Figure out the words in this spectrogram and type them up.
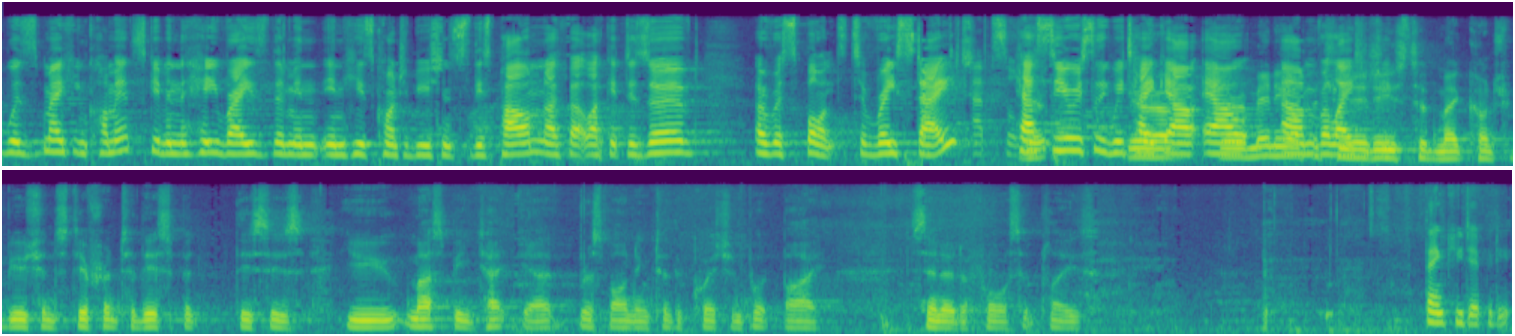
was making comments, given that he raised them in, in his contributions to this parliament. I felt like it deserved a response to restate how seriously we There take are- our, There are many um, relationship. opportunities to make contributions different to this, but this is you must be uh, responding to the question put by Senator Fawcett, please. Thank you, Deputy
